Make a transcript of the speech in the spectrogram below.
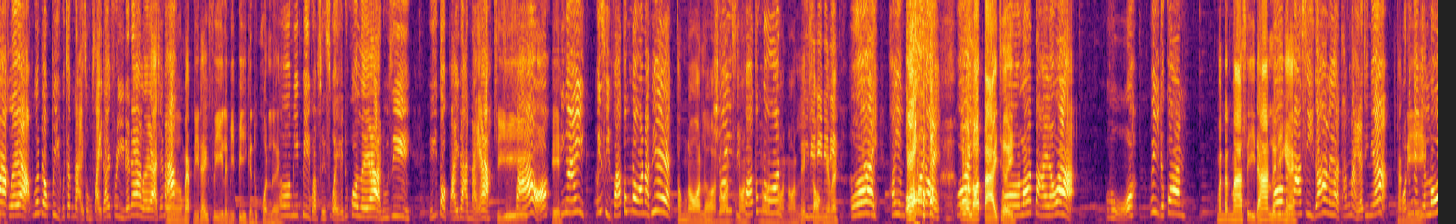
มากเลยอะเพื่อนไปเอาปีกมาจากไหนสงสัยได้ฟรีแน่ๆเลยอะใช่ไหมเออแมปนี้ได้ฟรีเลยมีปีกกันทุกคนเลยเออมีปีกแบบสวยๆกันทุกคนเลยอะดูสิ เฮ้ยต่อไปด่านไหนอะสี ฟ้าเหรอเอ๊ะ นี่ไงเฮ้ยสีฟ้าต้องนอนอะพี่เอก ต้องนอนเหรอใช่นอนสีฟ้าต้องนอน นอนนอนเลขนี่สองนี่ใช่ไหม นี่เฮ้ยค่อยยังโอ้ ชั่วหน่อยโอ้รอดตายเฉยโอ้รอดตายแล้วอะโอ้โหเฮ้ยเดี๋ยวก่อนมันดันมาสี่ด้านเลยโอ้นี่ไงมันมาสี่ด้านเลยอะทางไหนแล้วทีเนี้ยทางอ๋อนี่นี้ไงเยลโล่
